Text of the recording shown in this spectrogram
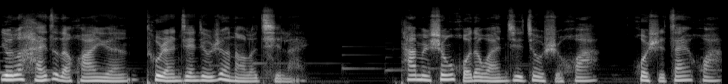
有了孩子的花园，突然间就热闹了起来。他们生活的玩具就是花，或是栽花，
